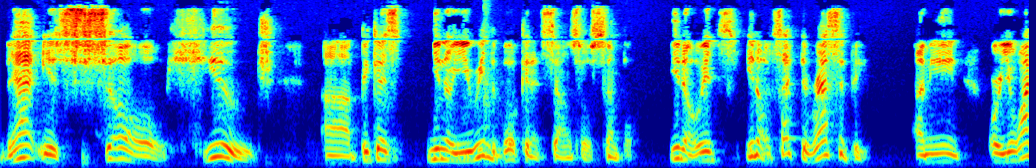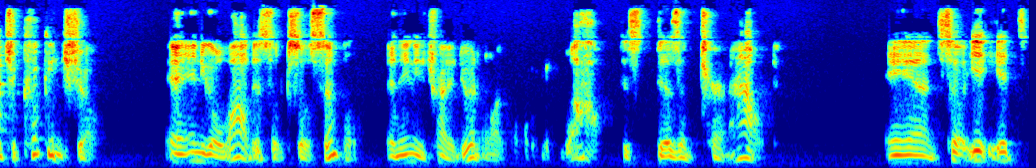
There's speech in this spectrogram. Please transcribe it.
That is so huge uh, because, you know, you read the book and it sounds so simple you know, it's, you know, it's like the recipe. I mean, or you watch a cooking show and, and you go, wow, this looks so simple. And then you try to do it and like, wow, this doesn't turn out. And so it, it's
